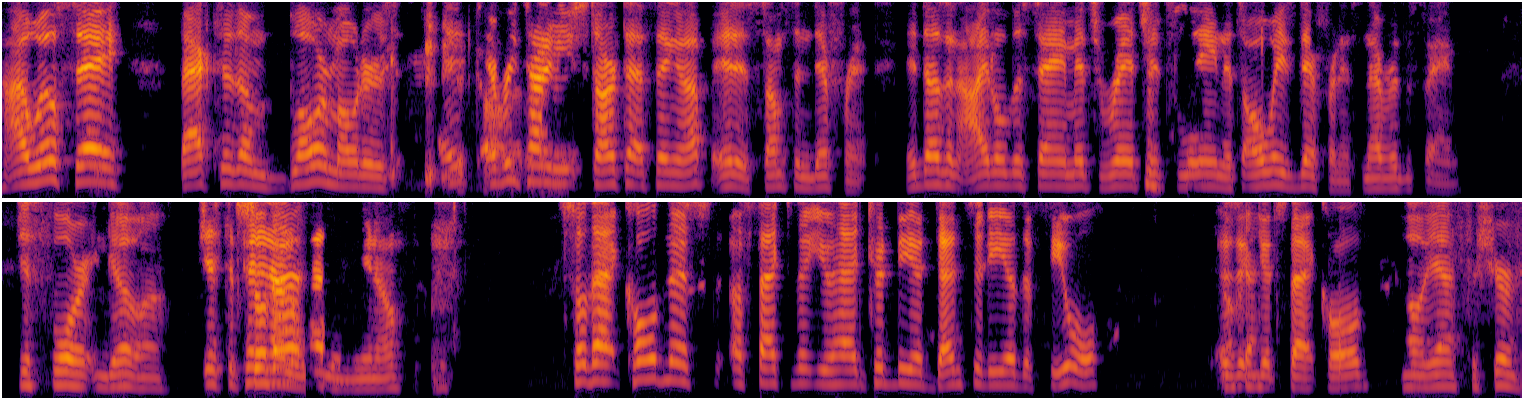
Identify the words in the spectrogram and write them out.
I will say, back to the blower motors, it, every time you start that thing up, it is something different. It doesn't idle the same. It's rich, hmm. it's lean, it's always different. It's never the same. Just floor it and go, huh? Just depending that, on the weather, you know. So that coldness effect that you had could be a density of the fuel as Okay. it gets that cold. Oh yeah, for sure,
